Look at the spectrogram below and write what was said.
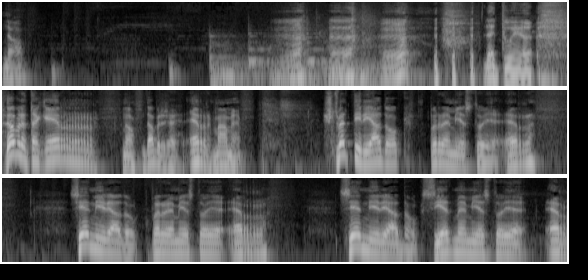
No. Daj tvoje. Dobre, tak R. No, dobre, že R máme. Štvrtý riadok, prvé miesto je R. Siedmý riadok, prvé miesto je R. 7. riadok, 7. miesto je R.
